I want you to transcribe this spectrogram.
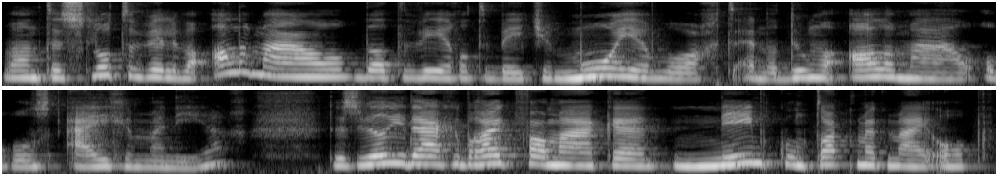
Want tenslotte willen we allemaal dat de wereld een beetje mooier wordt. En dat doen we allemaal op onze eigen manier. Dus wil je daar gebruik van maken, neem contact met mij op.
